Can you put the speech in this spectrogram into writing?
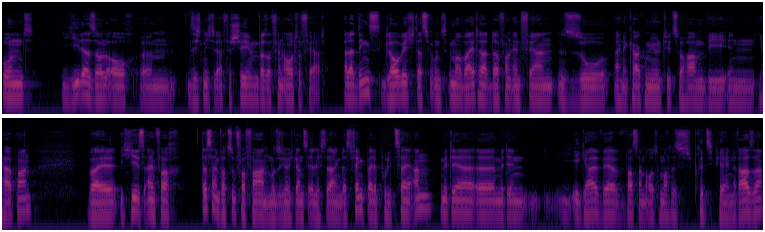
Und jeder soll auch ähm, sich nicht dafür schämen, was er für ein Auto fährt. Allerdings glaube ich, dass wir uns immer weiter davon entfernen, so eine Car-Community zu haben wie in Japan. Weil hier ist einfach das ist einfach zu verfahren, muss ich euch ganz ehrlich sagen. Das fängt bei der Polizei an, mit der, äh, mit den, egal wer was am Auto macht, ist prinzipiell ein Raser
